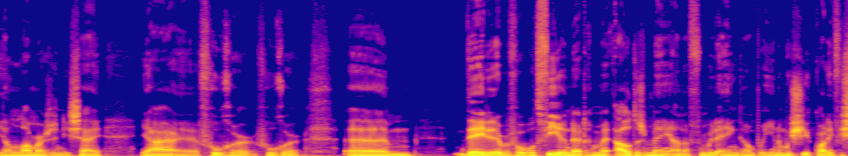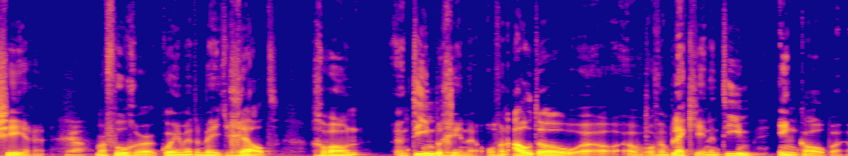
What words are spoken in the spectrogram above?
Jan Lammers en die zei, ja, vroeger, vroeger um, deden er bijvoorbeeld 34 auto's mee aan een Formule 1 Grand Prix en dan moest je je kwalificeren. Ja. Maar vroeger kon je met een beetje geld gewoon een team beginnen of een auto uh, of, of, een plekje in een team inkopen.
